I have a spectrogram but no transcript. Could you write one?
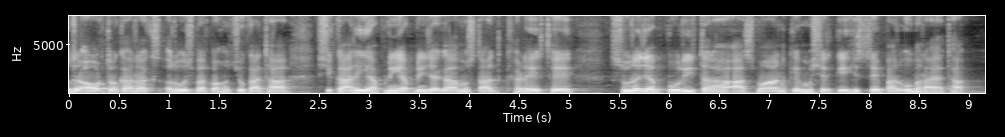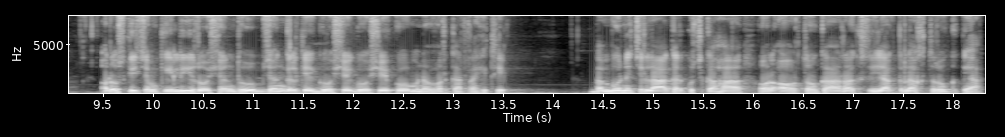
उधर औरतों का रक्स अरूज पर पहुँच चुका था। शिकारी अपनी अपनी जगह मुस्तद खड़े थे। सूरज अब पूरी तरह आसमान के मशरकी हिस्से पर उभर आया था और उसकी चमकीली रोशन धूप जंगल के गोशे गोशे को मुनवर कर रही थी। बम्बू ने चिल्लाकर कुछ कहा और औरतों का रक्स यक लख्त रुक गया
